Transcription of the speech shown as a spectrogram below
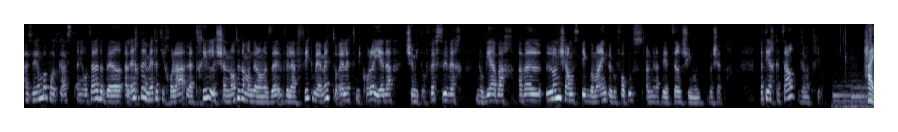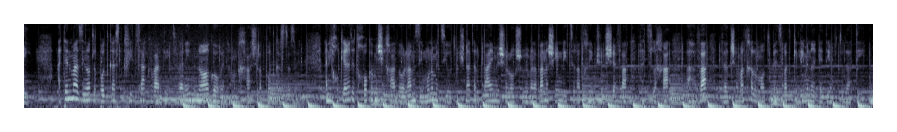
אז היום בפודקאסט אני רוצה לדבר על איך באמת את יכולה להתחיל לשנות את המנגנון הזה ולהפיק באמת תועלת מכל הידע שמתעופף סביבך, נוגע בך, אבל לא נשאר מספיק ב mind ובפוקוס על מנת לייצר שינוי בשטח. פתיח קצר ומתחיל. היי, אתן מאזינות לפודקאסט קפיצה קוונטית, ואני נועה גורן, המנחה של הפודקאסט הזה. אני חוקרת את חוק המשיכה ועולם זימון המציאות משנת 2003, ומלווה נשים ליצירת חיים של שפע, הצלחה, אהבה והגשמת חלומות בעזרת כלים אנרגטיים ותודעתיים.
